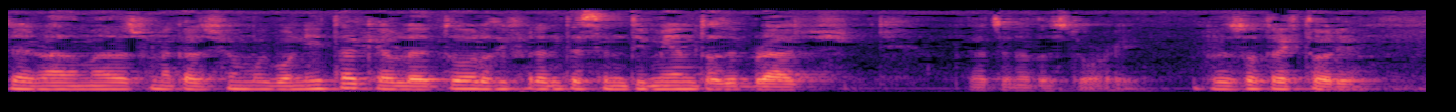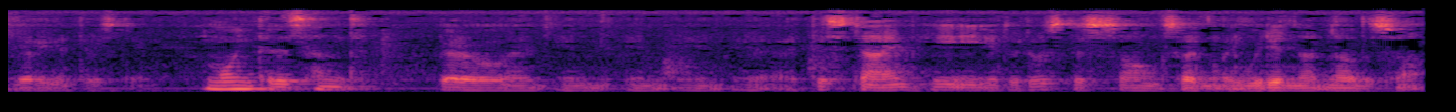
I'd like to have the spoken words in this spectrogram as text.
Jai Radha Madhav es una canción muy bonita que habla de todos los diferentes sentimientos de Braj. That's another story, Pero es otra historia, very interesting. muy interesante. Pero in, in, in, at this time, he introduced this song suddenly. We did not know the song.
